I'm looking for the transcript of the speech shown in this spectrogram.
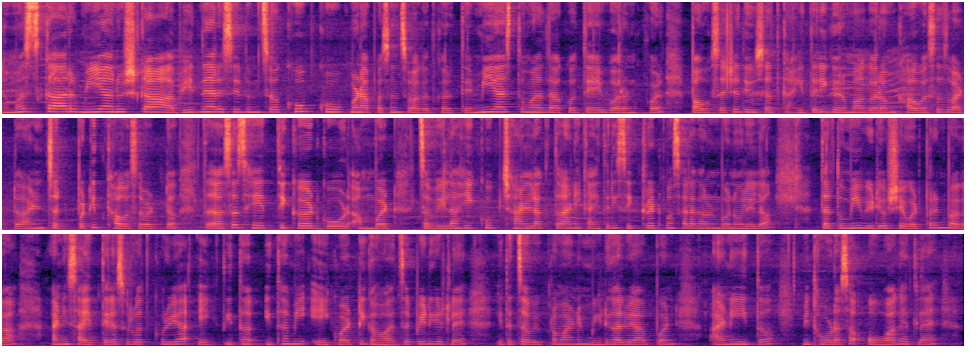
नमस्कार मी अनुष्का अभिज्ञा रेसिपी तुमचं खूप खूप मनापासून स्वागत करते. मी आज तुम्हाला दाखवते आहे वरणफळ. पावसाच्या दिवसात काहीतरी गरमागरम खावंसंच वाटतं आणि चटपटीत खावंसं वाटतं. तर असंच हे तिखट गोड आंबट चवीलाही खूप छान लागतं आणि काहीतरी सिक्रेट मसाला घालून बनवलेलं. तर तुम्ही व्हिडिओ शेवटपर्यंत बघा आणि साहित्याला सुरुवात करूया. एक इथं इथं मी एक वाटी गव्हाचं पीठ घेतलं आहे इथं चवीप्रमाणे मीठ घालूया आपण. आणि इथं मी थोडासा ओवा घेतला आहे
